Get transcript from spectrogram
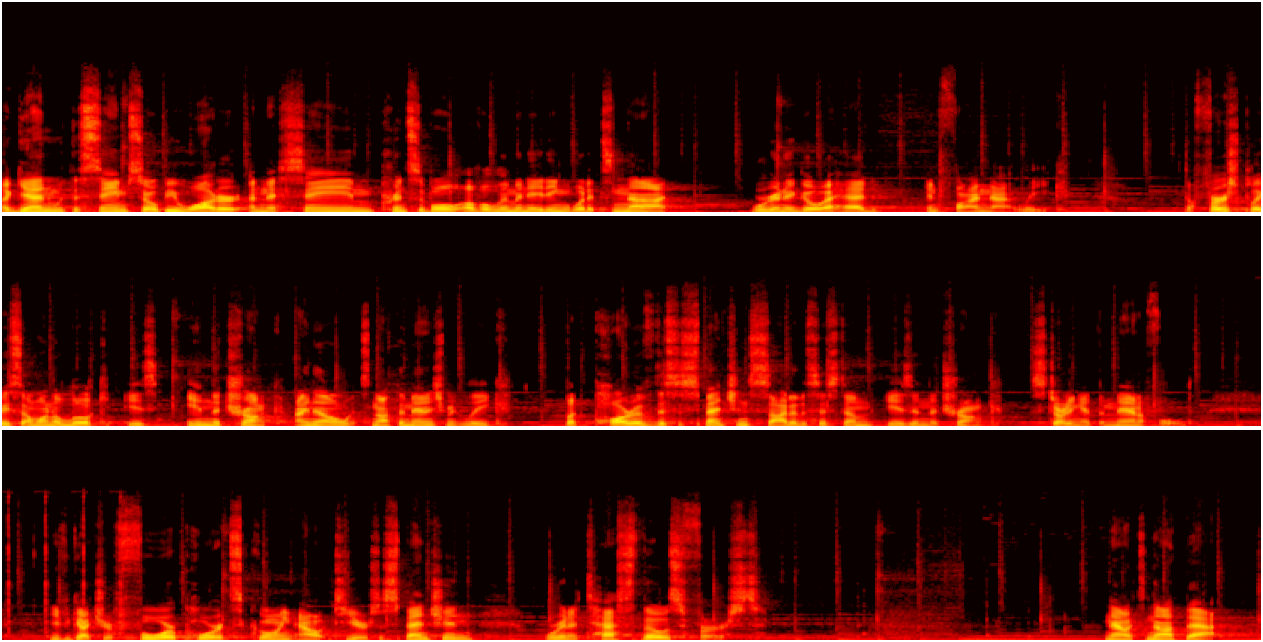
Again, with the same soapy water and the same principle of eliminating what it's not, we're gonna go ahead and find that leak. The first place I wanna look is in the trunk. I know it's not the management leak, but part of the suspension side of the system is in the trunk, starting at the manifold. You've got your four ports going out to your suspension. We're gonna test those first. Now it's not that.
